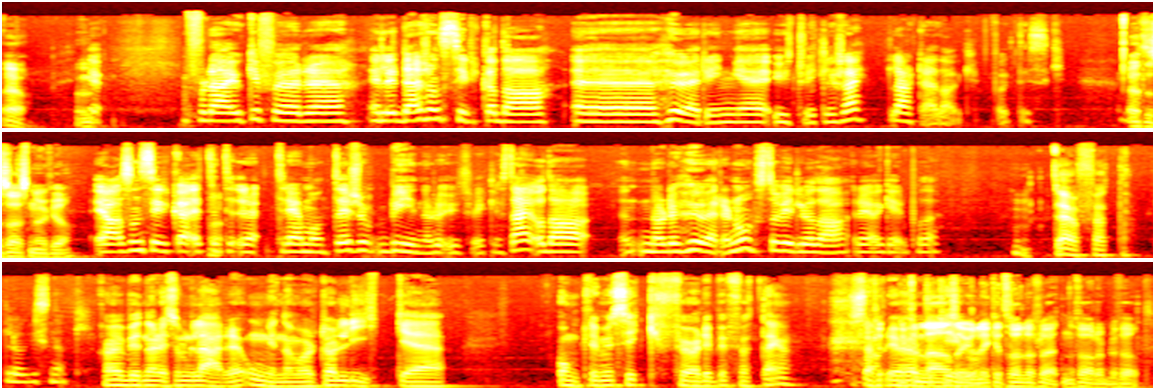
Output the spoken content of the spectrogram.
Ja. For det er jo ikke før eh, Eller det er sånn cirka da uh, høring eh, utvikler seg, lærte jeg i dag, faktisk. Etter 16 uker. Ja, sånn cirka etter tre, tre måneder så begynner det å utvikle seg, og da, når du hører noe, så vil du jo da reagere på det. Det er jo fett, da. Logisk nok. Kan vi begynne å liksom lære ungene våre til å like ordentlig musikk før de blir født en gang? Så Du kan lære seg å like tryllefløyten før du blir født.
